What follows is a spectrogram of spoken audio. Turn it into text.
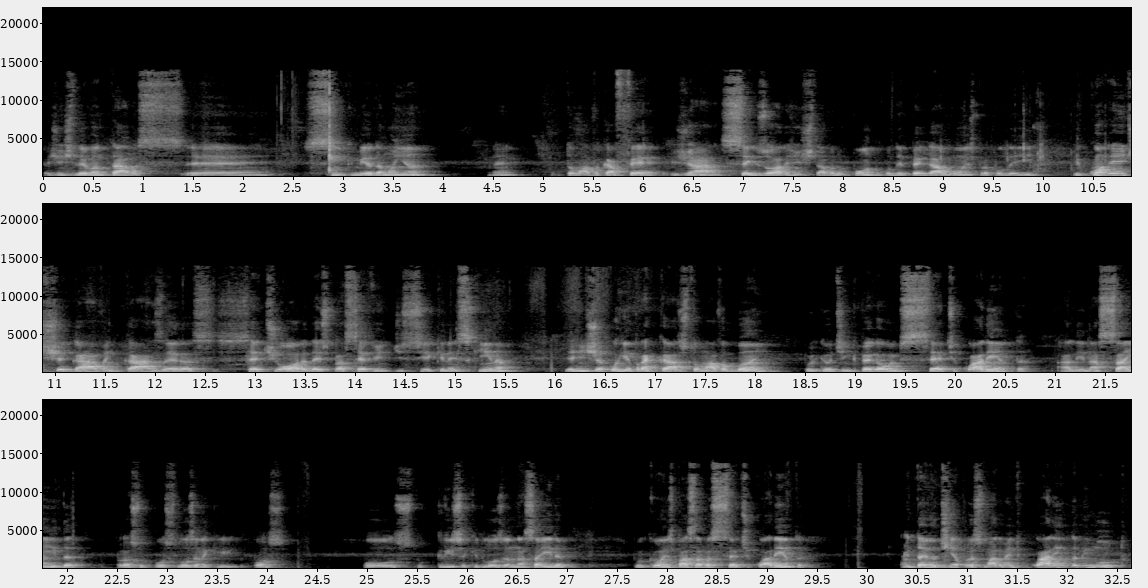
a gente levantava é, cinco e meia da manhã, né? Tomava café, já seis horas a gente estava no ponto para poder pegar o ônibus para poder ir. E quando a gente chegava em casa, era sete horas, dez para sete, a gente descia aqui na esquina, e a gente já corria para casa, tomava banho, porque eu tinha que pegar o ônibus 7h40 ali na saída, próximo posto Lozano aqui, posto, posto Cristo aqui do Lozano na saída, porque o ônibus passava 7h40. Então eu tinha aproximadamente 40 minutos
